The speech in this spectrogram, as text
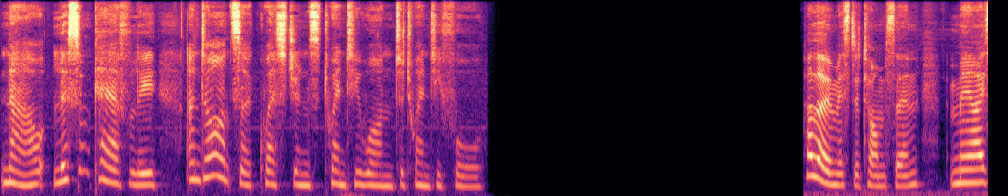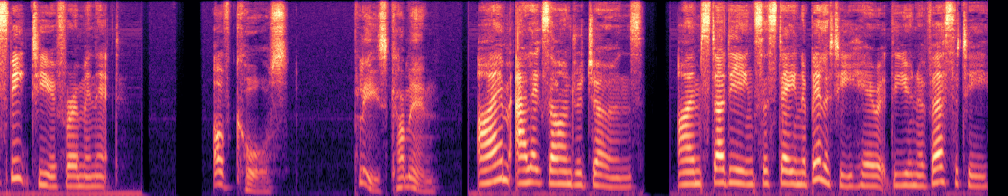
Now listen carefully and answer questions 21 to 24. Hello, Mr. Thompson. May I speak to you for a minute? Of course. Please come in. I'm Alexandra Jones. I'm studying sustainability here at the university,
